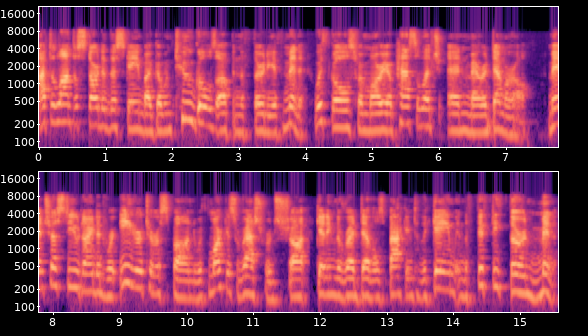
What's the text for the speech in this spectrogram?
Atalanta started this game by going two goals up in the 30th minute, with goals from Mario Pasalic and Merih Demiral. Manchester United were eager to respond with Marcus Rashford's shot getting the Red Devils back into the game in the 53rd minute.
